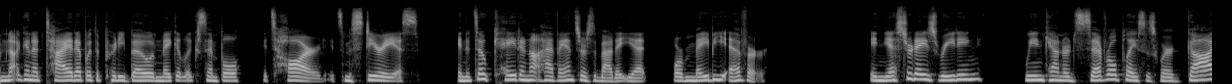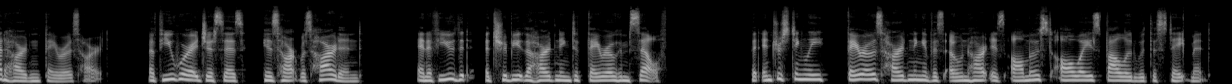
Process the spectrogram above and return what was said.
I'm not going to tie it up with a pretty bow and make it look simple. It's hard, it's mysterious, and it's okay to not have answers about it yet, or maybe ever. In yesterday's reading, we encountered several places where God hardened Pharaoh's heart, a few where it just says his heart was hardened, and a few that attribute the hardening to Pharaoh himself. But interestingly, Pharaoh's hardening of his own heart is almost always followed with the statement,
